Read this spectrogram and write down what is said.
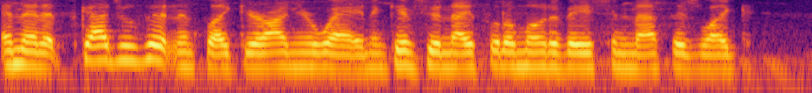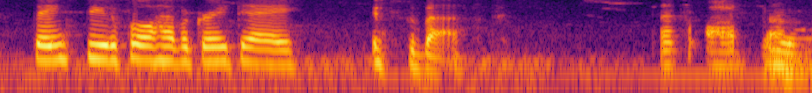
And then it schedules it and it's like you're on your way. And it gives you a nice little motivation message like, thanks, beautiful. Have a great day. It's the best. That's awesome.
